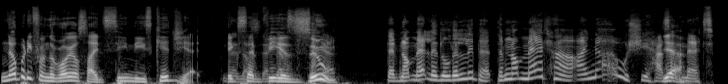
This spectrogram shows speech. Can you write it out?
nobody from the royal side's seen these kids yet, They're except they're via not- Zoom. yeah. They've not met little Lilibet. They've not met her. I know she hasn't Yeah. met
